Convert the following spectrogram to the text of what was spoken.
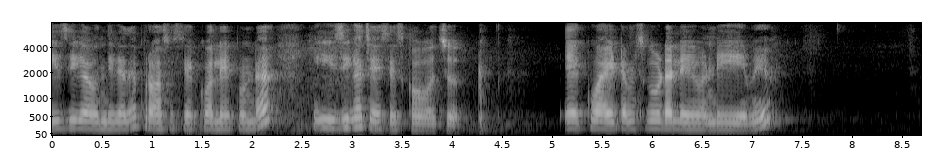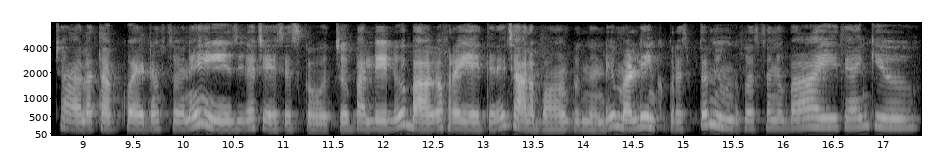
ఈజీగా ఉంది కదా. ప్రాసెస్ ఎక్కువ లేకుండా ఈజీగా చేసేసుకోవచ్చు. ఎక్కువ ఐటమ్స్ కూడా లేవండి ఏమి. చాలా తక్కువ ఐటమ్స్తోనే ఈజీగా చేసేసుకోవచ్చు. పల్లీలు బాగా ఫ్రై అయితేనే చాలా బాగుంటుందండి. మళ్ళీ ఇంకొక రెసిపీతో మీ ముందుకు వస్తాను. బాయ్. Thank you.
